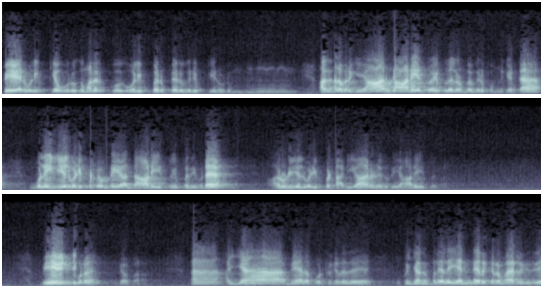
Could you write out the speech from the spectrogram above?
பேர் ஒலிக்க உருகுமலர் கு- ஒலிப்பர் அதனால அவருக்கு யாருடைய ஆடையை துவைப்பதில் ரொம்ப விருப்பம்னு கேட்டா உலகியல் வழிபட்டவருடைய அந்த ஆடையை துவைப்பதை விட அருளியல் வழிபட்ட அடியாரர்களுடைய ஆலயத்தை வேண்டி கூட கேட்பாராம் ஆஹ் ஐயா மேல போட்டிருக்கிறது கொஞ்சம் அந்த மூலையில எண்ணெய் இருக்கிற மாதிரி இருக்குது.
